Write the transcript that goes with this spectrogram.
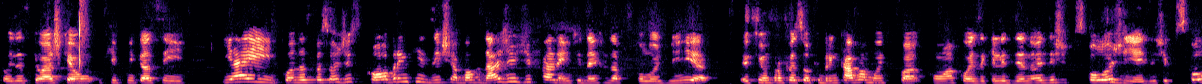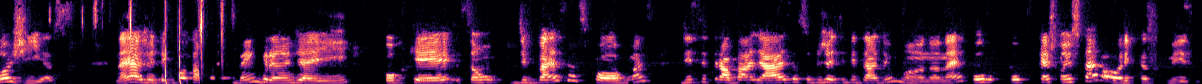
coisas que eu acho que é um, que fica assim. E aí, quando as pessoas descobrem que existe abordagens diferentes dentro da psicologia, eu tinha um professor que brincava muito com a, com a coisa que ele dizia: não existe psicologia, existe psicologias né? A gente tem que botar bem grande aí, porque são diversas formas de se trabalhar essa subjetividade humana, né? Por, por questões teóricas mesmo.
